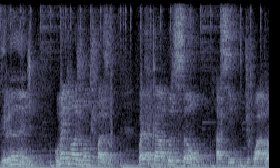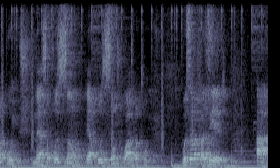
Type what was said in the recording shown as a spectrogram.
grande. Como é que nós vamos fazer? Vai ficar na posição assim de quatro apoios. Nessa posição é a posição de quatro apoios. Você vai fazer a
